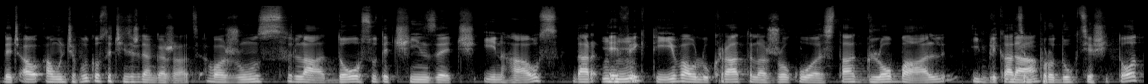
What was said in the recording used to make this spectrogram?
deci au, au început cu 150 de angajați, au ajuns la 250 in-house, dar Mhm. efectiv au lucrat la jocul ăsta global, implicați Da. în producție și tot,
